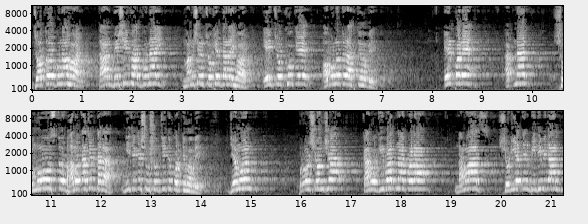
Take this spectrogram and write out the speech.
যত গুণা হয়, তার বেশিরভাগ গুণাই মানুষের চোখের দ্বারাই হয়। এই চক্ষুকে অবনত রাখতে হবে। এরপরে আপনার সমস্ত ভালো কাজের দ্বারা নিজেকে সুসজ্জিত করতে হবে। যেমন প্রশংসা, কারও গিবাদ না করা নামাজ, শরীয়তের বিধিবিধান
